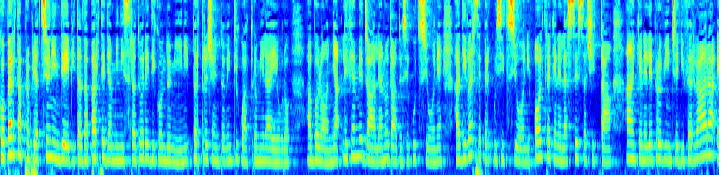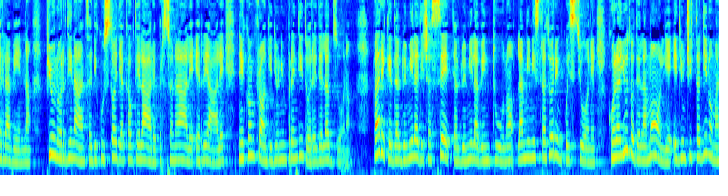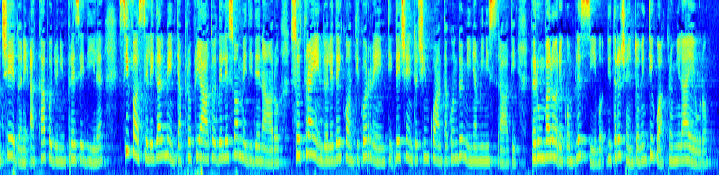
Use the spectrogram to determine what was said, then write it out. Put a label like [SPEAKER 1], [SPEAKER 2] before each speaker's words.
[SPEAKER 1] Scoperta appropriazione indebita da parte di amministratore di condomini per 324 mila euro. A Bologna le Fiamme Gialle hanno dato esecuzione a diverse perquisizioni, oltre che nella stessa città, anche nelle province di Ferrara e Ravenna, più un'ordinanza di custodia cautelare personale e reale nei confronti di un imprenditore della zona. Pare che dal 2017 al 2021 l'amministratore in questione, con l'aiuto della moglie e di un cittadino macedone a capo capo di un'impresa edile, si fosse legalmente appropriato delle somme di denaro, sottraendole dai conti correnti dei 150 condomini amministrati, per un valore complessivo di 324 mila euro.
